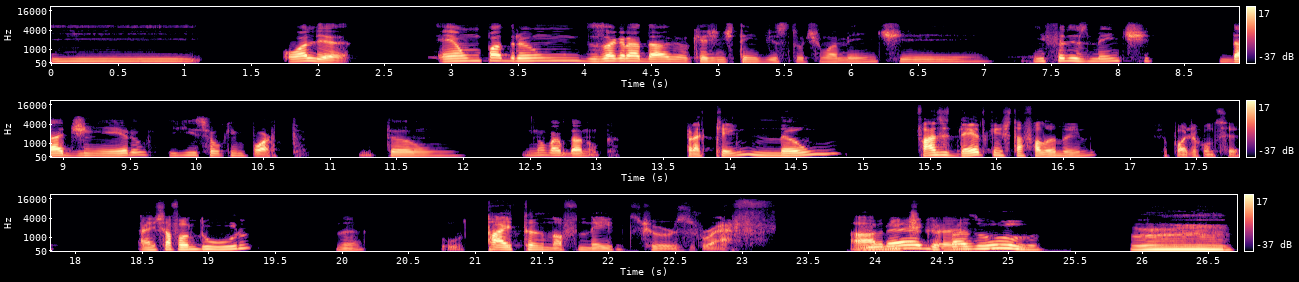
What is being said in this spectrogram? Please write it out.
E olha, é um padrão desagradável que a gente tem visto ultimamente. Infelizmente, dá dinheiro e isso é o que importa. Então, não vai mudar nunca. Pra quem não faz ideia do que a gente tá falando ainda, que pode acontecer. A gente tá falando do Uro, né? O Titan of Nature's Wrath. A Jureg, mítica- faz o urro.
